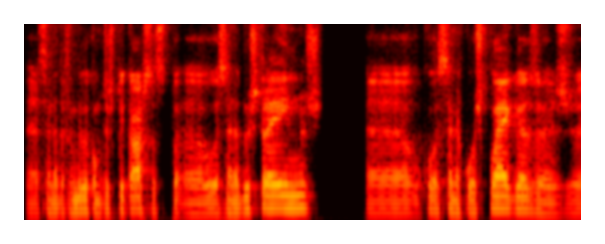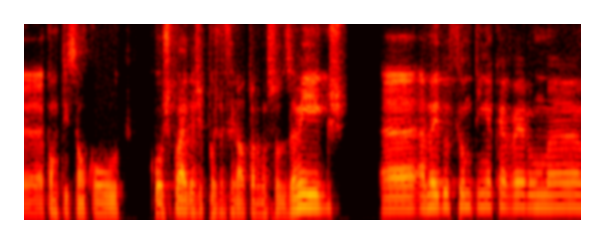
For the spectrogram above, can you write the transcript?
a cena da família, como tu explicaste, a, cena dos treinos, a cena com os colegas, as, a competição com, com os colegas e depois no final tornam-se todos amigos. A meio do filme tinha que haver uma.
